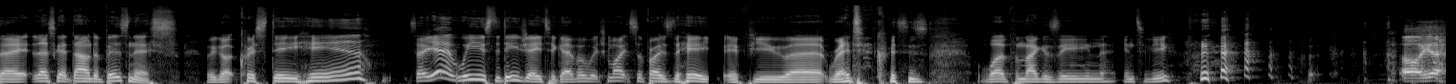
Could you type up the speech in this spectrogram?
So let's get down to business. We got Kris Dee here. So yeah, we used to DJ together, which might surprise to hear if you uh, read Kris's Word for Magazine interview. Oh yeah.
